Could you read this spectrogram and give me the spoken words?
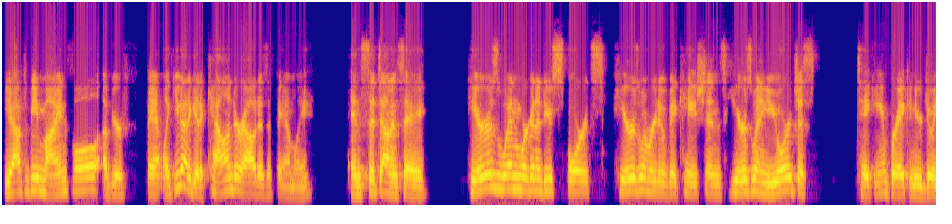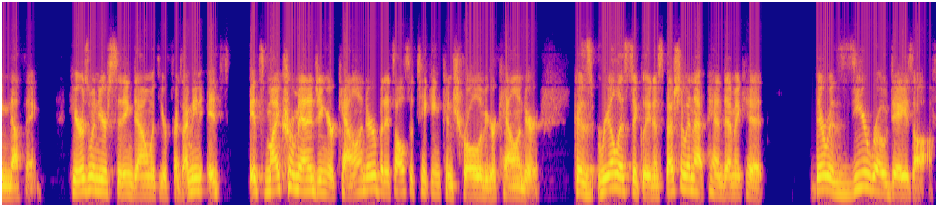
you have to be mindful of your fam. Like, you got to get a calendar out as a family and sit down and say, here's when we're going to do sports. Here's when we're doing vacations. Here's when you're just taking a break and you're doing nothing. Here's when you're sitting down with your friends. I mean, it's it's micromanaging your calendar, but it's also taking control of your calendar. Because realistically, and especially when that pandemic hit, there was zero days off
